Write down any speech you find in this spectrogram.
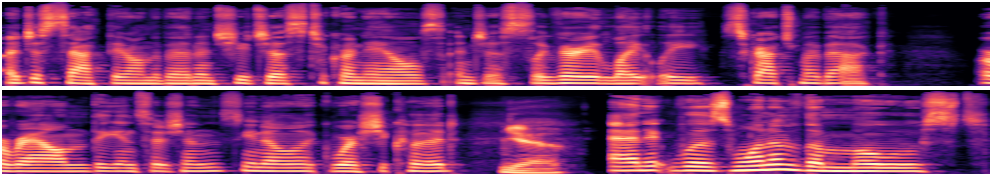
i just sat there on the bed and she just took her nails and just like very lightly scratched my back around the incisions you know like where she could Yeah. and it was one of the most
